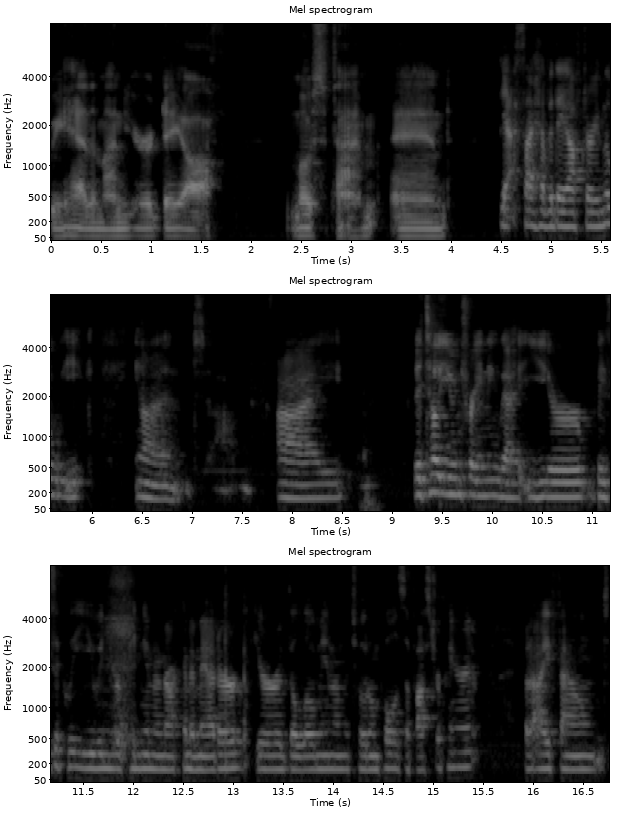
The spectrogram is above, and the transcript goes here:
we had them on your day off most of the time, and yes, I have a day off during the week, and um, I they tell you in training that you're basically you and your opinion are not going to matter. You're the low man on the totem pole as a foster parent. But I found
